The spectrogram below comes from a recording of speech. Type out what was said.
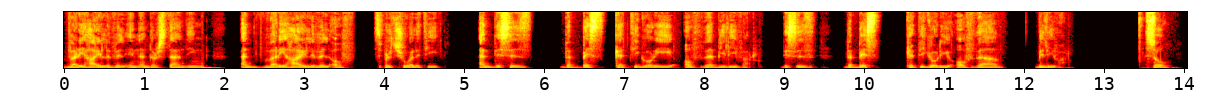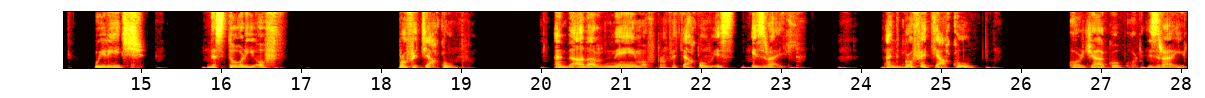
very high level in understanding and very high level of spirituality. And this is the best category of the believer. This is the best category of the believer. So we reach the story of Prophet Yaqub. And the other name of Prophet Yaqub is Israel. And Prophet Yaqub, or Jacob, or Israel,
